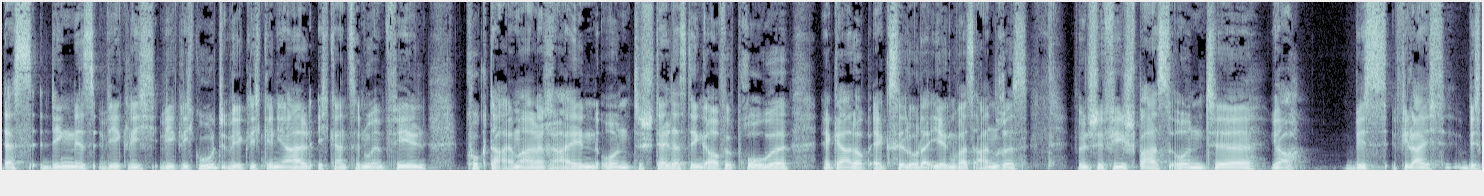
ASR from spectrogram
das Ding ist wirklich wirklich gut, wirklich genial. Ich kann es dir nur empfehlen. Guck da einmal rein und stell das Ding auf für Probe, egal ob Excel oder irgendwas anderes. wünsche viel Spaß und äh, ja, bis vielleicht bis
